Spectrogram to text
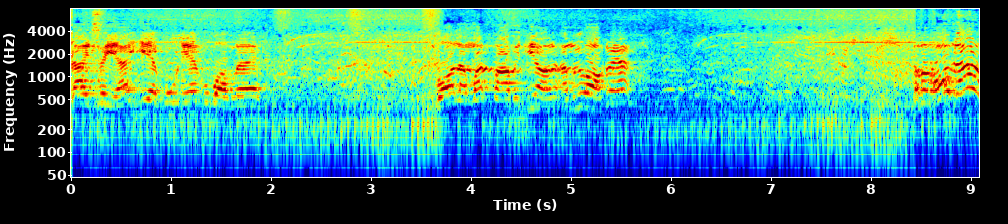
ได้เสียไอ้เฮียกูเนี้ยกูบอกเลยบอลหลังวัดฟาวไปเที่ยวนะเอามือออกด้วยฮะทำมาพร้อมแล้ว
